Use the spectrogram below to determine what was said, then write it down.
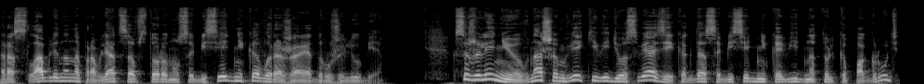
расслабленно направляться в сторону собеседника, выражая дружелюбие. К сожалению, в нашем веке видеосвязи, когда собеседника видно только по грудь,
